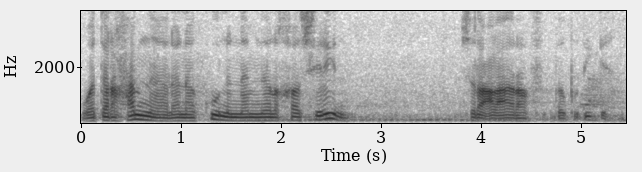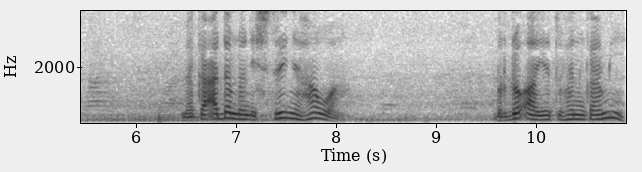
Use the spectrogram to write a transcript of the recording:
wa tarhamna lanakunanna minal khasirin." Surah Al-A'raf 23. Maka Adam dan istrinya Hawa berdoa, "Ya Tuhan kami,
